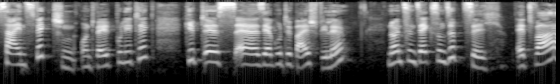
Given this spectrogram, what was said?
Science Fiction und Weltpolitik gibt es äh, sehr gute Beispiele. 1976 etwa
